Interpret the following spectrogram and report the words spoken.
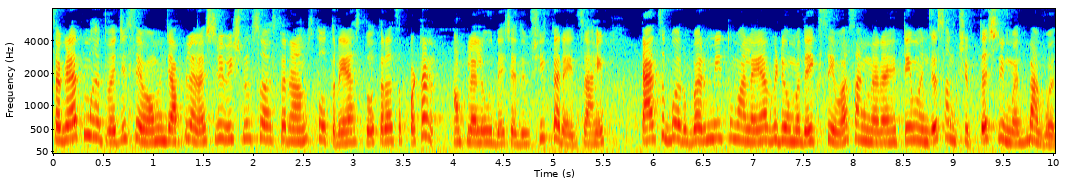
सगळ्यात महत्त्वाची सेवा म्हणजे आपल्याला श्री विष्णू सहस्त्रनाम स्तोत्र या स्तोत्राचं पठण आपल्याला उद्याच्या दिवशी करायचं आहे. त्याचबरोबर मी तुम्हाला या व्हिडिओमध्ये एक सेवा सांगणार आहे ते म्हणजे संक्षिप्त श्रीमद भागवत.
